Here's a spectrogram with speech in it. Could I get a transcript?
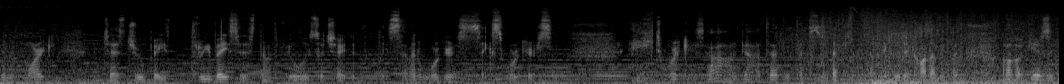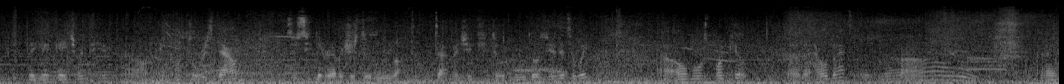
minute mark. Just drew base, three bases, not fully associated, with only seven workers, six workers. Eight workers. Oh god it, that's actually not a good economy, but oh god, here's a big engagement here. Oh, inventory is down. As you see, the Ravagers do a lot of damage if you don't move those units away. Uh, almost one kill. Uh, the Hellbat. Oh. Uh,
